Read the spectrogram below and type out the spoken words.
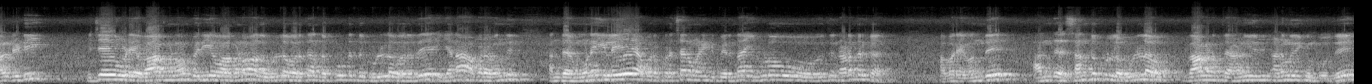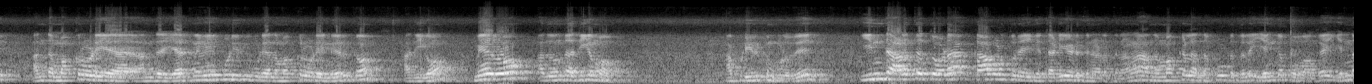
ஆல்ரெடி விஜயோடைய வாகனம் பெரிய வாகனம் அது உள்ளே வருது அந்த கூட்டத்துக்கு உள்ளே வருது. ஏன்னா அவரை வந்து அந்த முனையிலேயே அவர் பிரச்சாரம் பண்ணிட்டு போயிருந்தா இவ்வளோ இது நடந்திருக்காது. அவரை வந்து அந்த சந்துக்குள்ள உள்ள வாகனத்தை அனு அனுமதிக்கும் போது அந்த மக்களுடைய அந்த ஏற்கனவே கூடியிருக்கக்கூடிய அந்த மக்களுடைய நெருக்கம் அதிகம். மேலும் அது வந்து அதிகமாகும். அப்படி இருக்கும் பொழுது இந்த அழுத்தத்தோட காவல்துறை இங்கே தடியெடுத்து நடத்தினாங்கன்னா அந்த மக்கள் அந்த கூட்டத்தில் எங்கே போவாங்க என்ன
